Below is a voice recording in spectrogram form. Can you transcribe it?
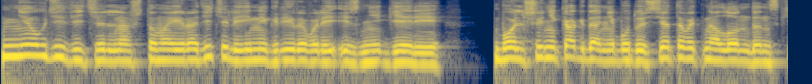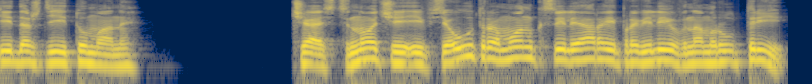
«Неудивительно, что мои родители эмигрировали из Нигерии. Больше никогда не буду сетовать на лондонские дожди и туманы». Часть ночи и все утро Монк с Илиарой провели в Намру-3,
